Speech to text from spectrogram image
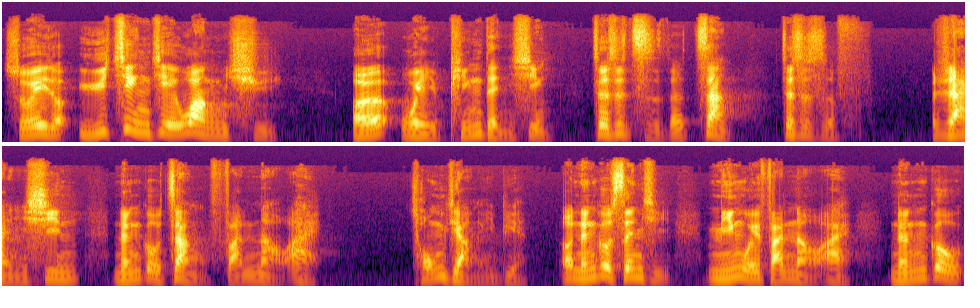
所谓的于境界妄取而违平等性，这是指的障，这是指染心能够障烦恼爱。重讲一遍。而能够升起名为烦恼爱，能够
